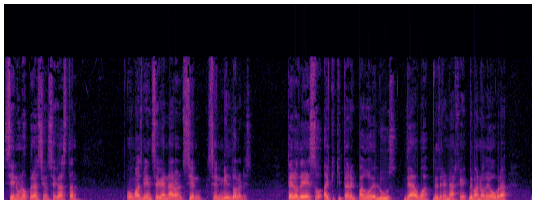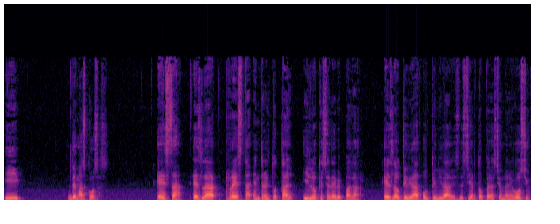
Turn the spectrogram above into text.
si en una operación se gastan, o más bien se ganaron 100 mil dólares, pero de eso hay que quitar el pago de luz, de agua, de drenaje, de mano de obra y demás cosas. Esa es la resta entre el total y lo que se debe pagar. Es la utilidad o utilidades de cierta operación de negocio.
